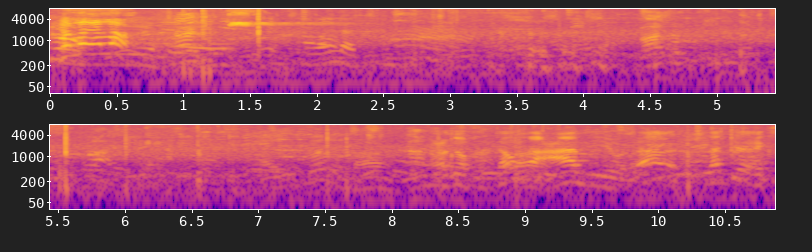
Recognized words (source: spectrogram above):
يلا يلا ولد عادي ولا لا تعكس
